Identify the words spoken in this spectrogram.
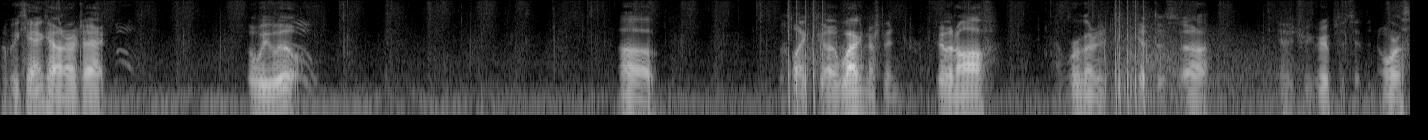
Hope we can counterattack. But we will. Uh. Looks like uh, Wagner's been driven off, and we're going to get this uh, infantry group that's at the north.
